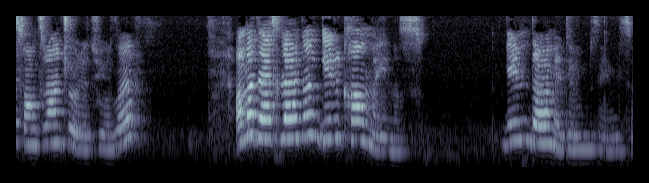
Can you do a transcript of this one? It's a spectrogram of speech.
satranç öğretiyorlar. Ama derslerden geri kalmayınız. Gelin devam edelim iyisi.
